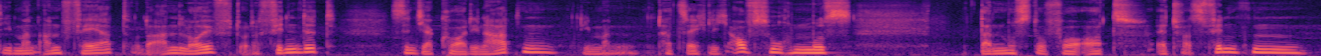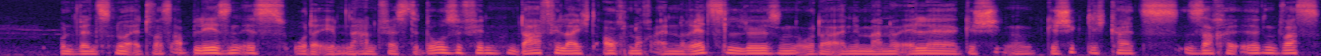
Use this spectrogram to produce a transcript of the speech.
die man anfährt oder anläuft oder findet, sind ja Koordinaten, die man tatsächlich aufsuchen muss. Dann musst du vor Ort etwas finden, und wenn es nur etwas ablesen ist oder eben eine handfeste Dose finden, da vielleicht auch noch ein Rätsel lösen oder eine manuelle Geschick Geschicklichkeitssache irgendwas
